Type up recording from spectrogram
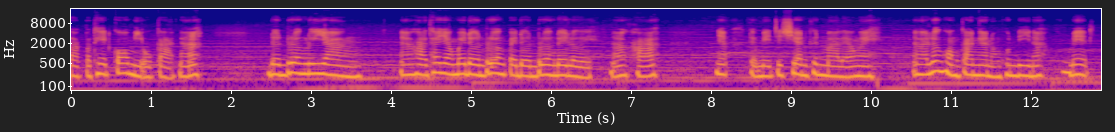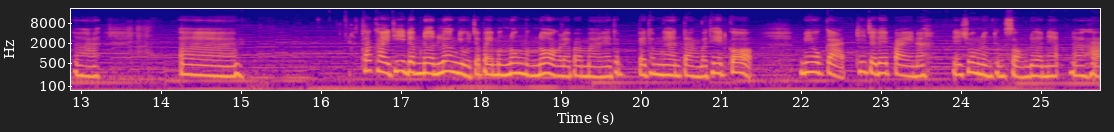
ต่างประเทศก็มีโอกาสนะ เดินเรื่องหรือยังนะคะ ถ้ายังไม่เดินเรื่องไปเดินเรื่องได้เลยนะคะ เนี่ยเดอะเมจิเชียนขึ้นมาแล้วไง นะคะเรื่องของการงานของคุณดีนะคุณเมธนะคะถ้าใครที่ดำเนินเรื่องอยู่จะไปเมืองนอกเมืองนอกอะไรประมาณเนี้ยไปทำงานต่างประเทศก็มีโอกาสที่จะได้ไปนะในช่วง 1-2 เดือนเนี้ยนะคะ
